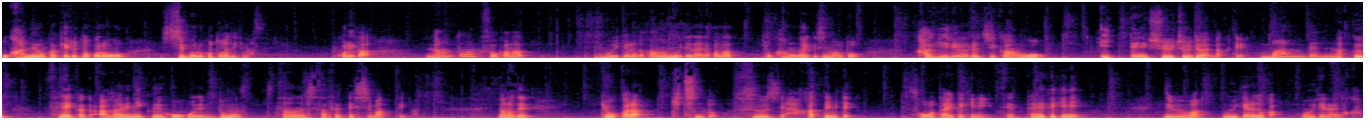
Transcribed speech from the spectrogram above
お金をかけるところを絞ることができます。これがなんとなくそうかな向いてるのかな向いてないのかなと考えてしまうと限りある時間を一点集中ではなくてまんべんなく成果が上がりにくい方法で分散させてしまっています。なので今日からきちんと数字で測ってみて相対的に絶対的に自分は向いてるのか向いてないのか。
